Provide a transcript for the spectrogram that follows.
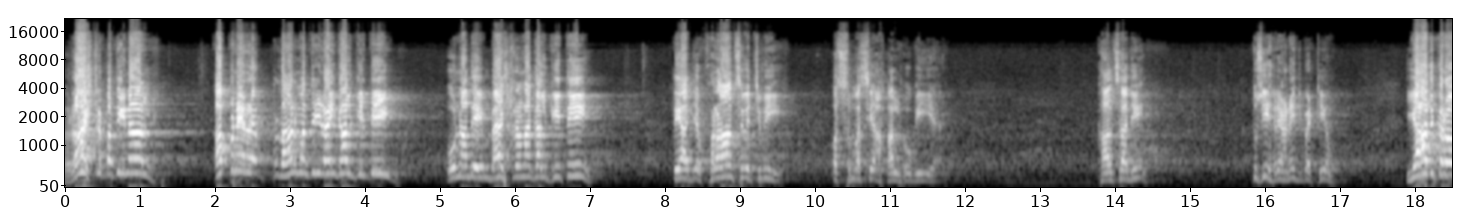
ਰਾਸ਼ਟਰਪਤੀ ਨਾਲ ਆਪਣੇ ਪ੍ਰਧਾਨ ਮੰਤਰੀ ਰਾਹੀਂ ਗੱਲ ਕੀਤੀ, ਉਹਨਾਂ ਦੇ ਐਮਬੈਸਡਰਾਂ ਨਾਲ ਗੱਲ ਕੀਤੀ ਤੇ ਅੱਜ ਫਰਾਂਸ ਵਿੱਚ ਵੀ ਉਹ ਸਮੱਸਿਆ ਹੱਲ ਹੋ ਗਈ ਹੈ। ਖਾਲਸਾ ਜੀ, ਤੁਸੀਂ ਹਰਿਆਣੇ 'ਚ ਬੈਠੇ ਹੋ। ਯਾਦ ਕਰੋ,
